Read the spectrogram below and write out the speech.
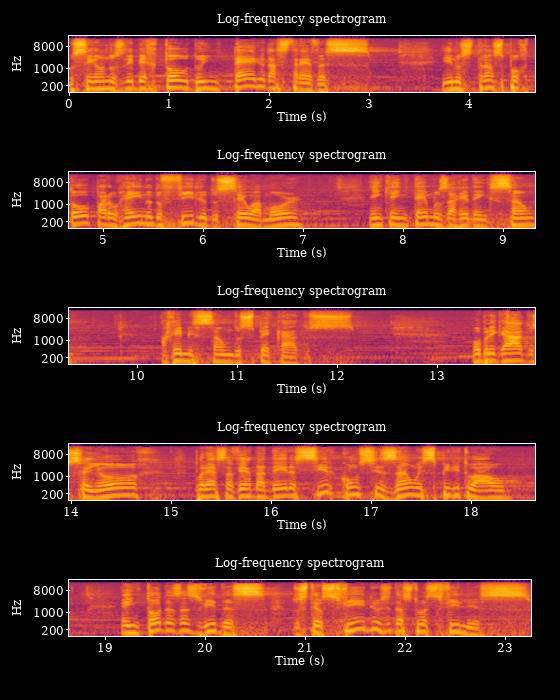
o Senhor nos libertou do império das trevas e nos transportou para o reino do Filho do seu amor, em quem temos a redenção, a remissão dos pecados. Obrigado, Senhor, por essa verdadeira circuncisão espiritual em todas as vidas dos teus filhos e das tuas filhas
